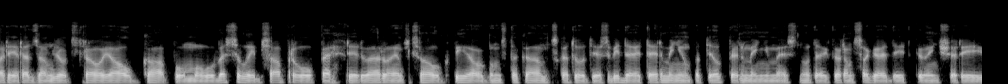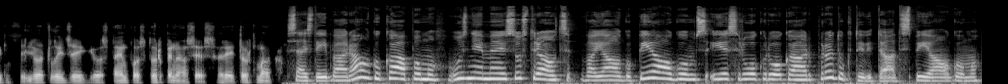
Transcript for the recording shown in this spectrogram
arī redzam ļoti strauju algu kāpumu, veselības aprūpe, ir vērojams algu pieaugums, tā kā skatoties vidēji termiņu un pat ilgtermiņu, mēs noteikti varam sagaidīt, ka viņš arī ļoti līdzīgos tempos turpināsies arī turpmāk. Saistībā ar algu kāpumu uzņēmējs uztrauc, vai algu pieaugums ies roku rokā ar produktivitātes pieaugumu,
